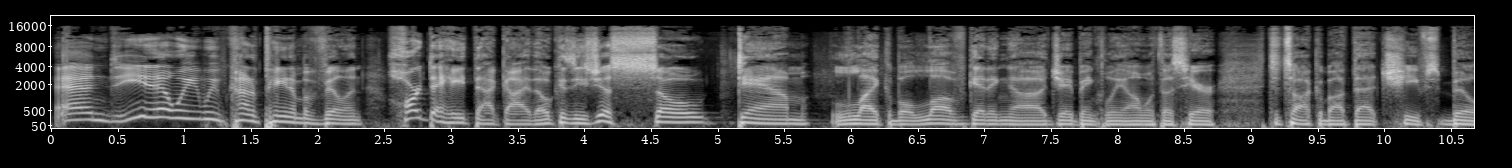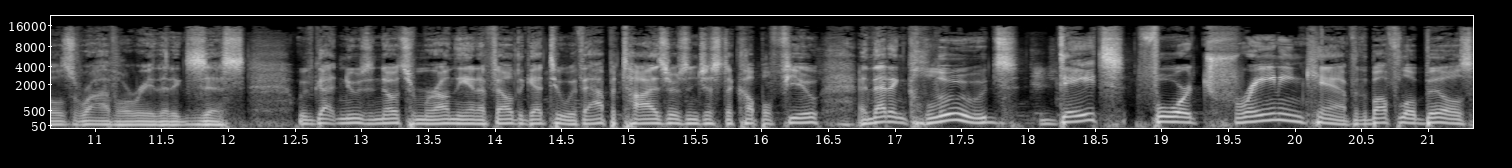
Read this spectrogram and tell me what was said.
And, you know, we, we kind of paint him a villain. Hard to hate that guy, though, because he's just so damn likable. Love getting uh, Jay Binkley on with us here to talk about that Chiefs Bills rivalry that exists. We've got news and notes from around the NFL to get to with appetizers and just a couple few. And that includes dates for training camp for the Buffalo Bills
